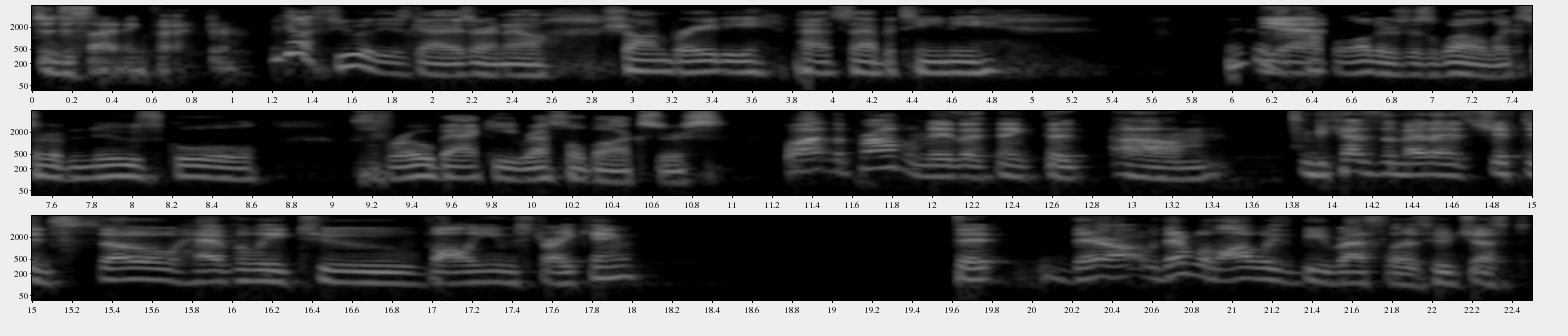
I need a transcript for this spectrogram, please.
the deciding factor. We got a few of these guys right now: Sean Brady, Pat Sabatini. I think there's Yeah. a couple others as well, like sort of new school throwbacky wrestle boxers. Well, the problem is, I think that um, because the meta has shifted so heavily to volume striking, that there are, there will always be wrestlers who just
